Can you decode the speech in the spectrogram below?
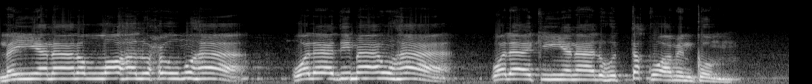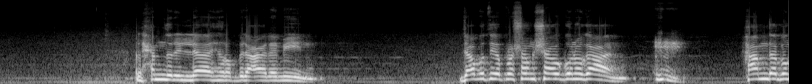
لن ينال الله لحومها ولا دماؤها ولكن يناله التقوى منكم الحمد لله رب العالمين যাবতীয় প্রশংসা ও গুণগান হামদ এবং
